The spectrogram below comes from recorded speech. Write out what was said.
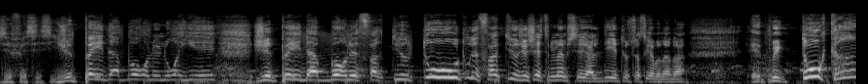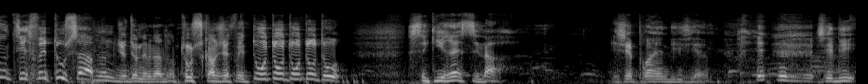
j'ai fait ceci. Je paye d'abord le loyer, je paye d'abord les factures, toutes les factures, je j'achète même chez Aldi et tout ça. Et puis, tout, quand j'ai fait tout ça, même je donne tout quand j'ai fait tout, tout, tout, tout, tout, ce qui reste là, je prends un dixième. J'ai dit,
